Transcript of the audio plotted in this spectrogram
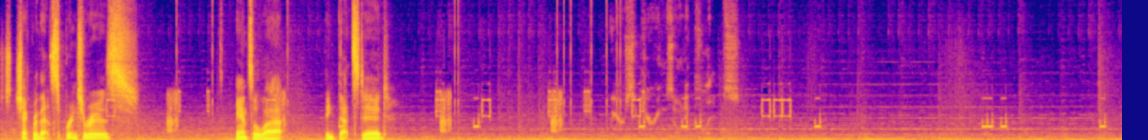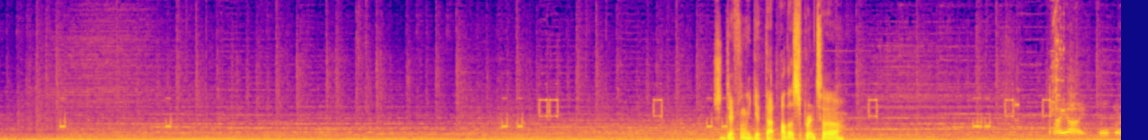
Just check where that sprinter is. Cancel that. I think that's dead. Definitely get that other sprinter. Aye, aye. Full burn.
